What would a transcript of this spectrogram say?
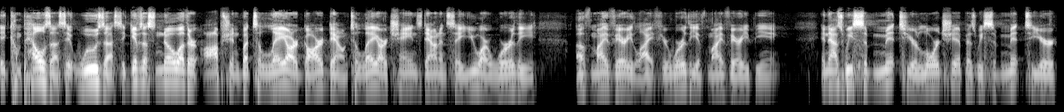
it compels us, it woos us, it gives us no other option but to lay our guard down, to lay our chains down and say, You are worthy of my very life. You're worthy of my very being. And as we submit to your lordship, as we submit to your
